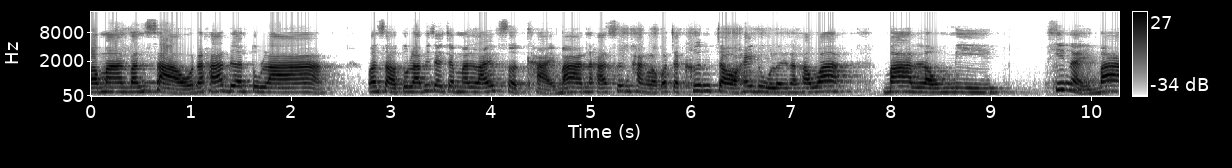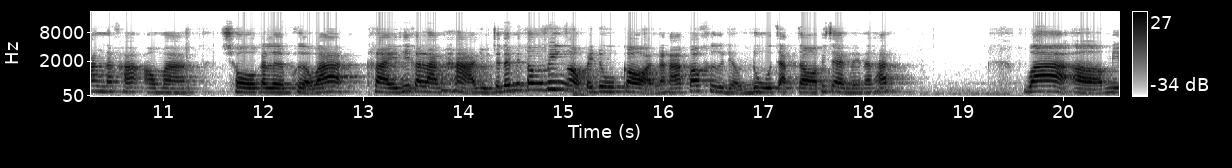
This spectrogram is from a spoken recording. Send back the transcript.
ประมาณวันเสาร์นะคะ เดือนตุลาวันเสาร์ตุลาพี่แจจะมาไลฟ์สดขายบ้านนะคะ ซึ่งทางเราก็จะขึ้นจอให้ดูเลยนะคะว่าบ้านเรามีที่ไหนบ้างนะคะ เอามาโชว์กันเลยเผื่อว่าใครที่กำลังหาอยู่จะได้ไม่ต้องวิ่งออกไปดูก่อนนะคะ ก็คือเดี๋ยวดูจากจอพี่แจงเลยนะคะ ว่ามี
